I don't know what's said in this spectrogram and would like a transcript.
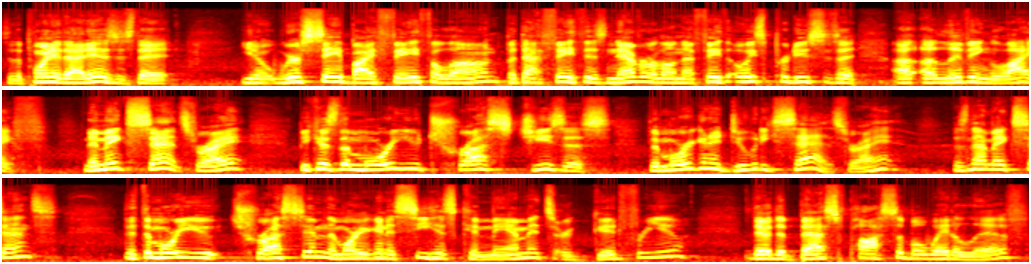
So the point of that is, is that you know we're saved by faith alone, but that faith is never alone. That faith always produces a, a, a living life. And it makes sense, right? Because the more you trust Jesus, the more you're going to do what he says, right? Doesn't that make sense? That the more you trust him, the more you're going to see his commandments are good for you. They're the best possible way to live.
